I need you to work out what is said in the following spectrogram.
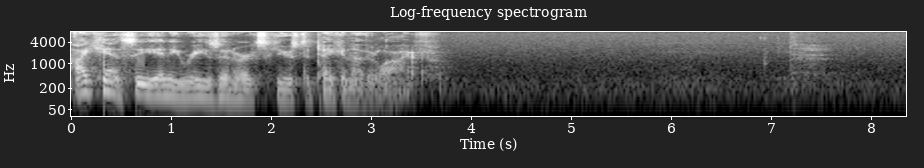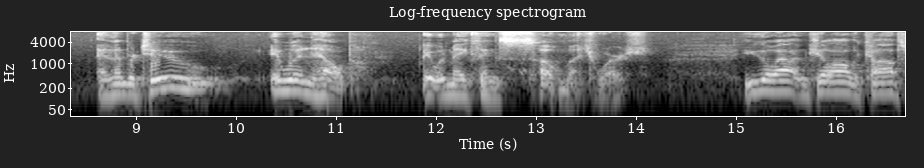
I can't see any reason or excuse to take another life. And number two, it wouldn't help. It would make things so much worse. You go out and kill all the cops.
